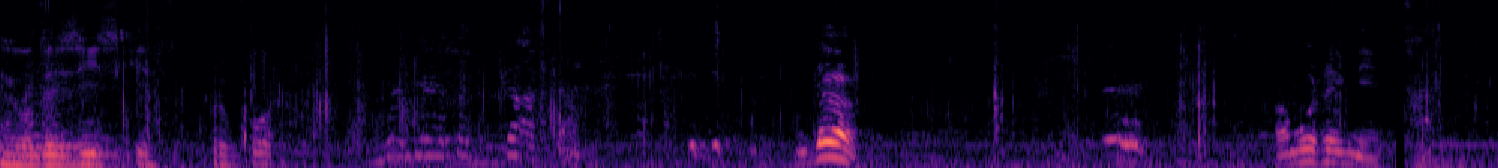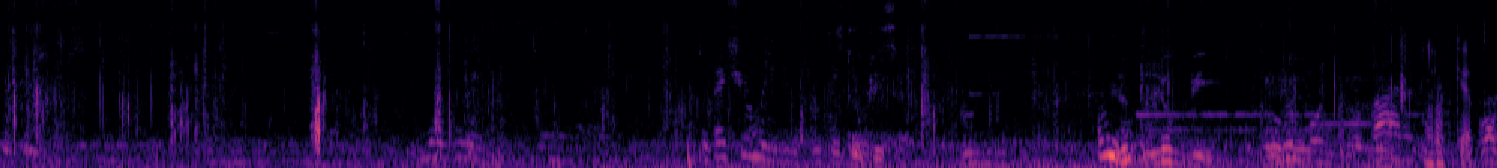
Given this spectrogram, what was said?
Геодезійський прибор. Да. А може і ні. Ракета.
